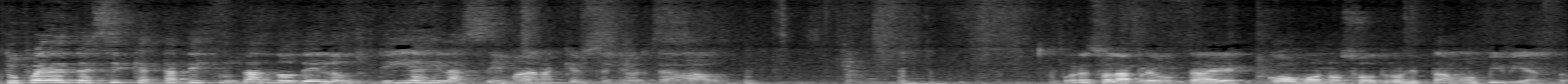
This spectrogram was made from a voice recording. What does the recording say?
Tú puedes decir que estás disfrutando de los días y las semanas que el Señor te ha dado. Por eso la pregunta es, ¿cómo nosotros estamos viviendo?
